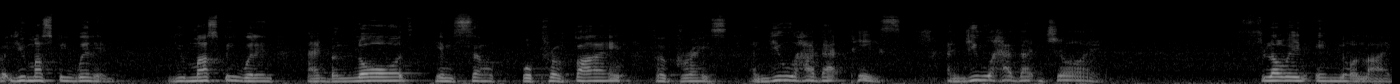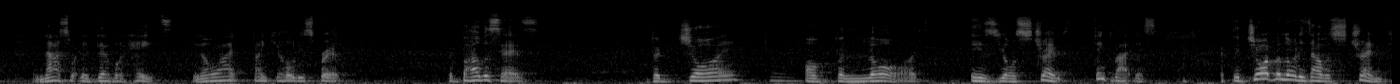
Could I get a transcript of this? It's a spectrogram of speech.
But you must be willing. You must be willing, and the Lord Himself will provide for grace, and you will have that peace, and you will have that joy flowing in your life. And that's what the devil hates. You know why? Thank you, Holy Spirit. The Bible says, the joy of the Lord is your strength. Think about this. If the joy of the Lord is our strength,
